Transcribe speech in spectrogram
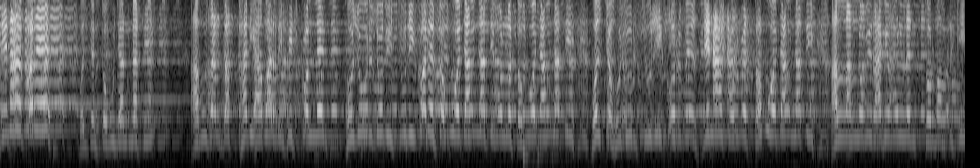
জেনা করে, বলছেন, তবু জান্নাতি। আবুদার আবার রিপিট করলেন, হুজুর যদি চুরি করে, তবুও বলল, তবুও জান্নাতি। বলছে, হুজুর চুরি করবে করবে, তবুও জান্নাতি। আল্লাহ নবীর আগে বললেন, তোর বাবার কি?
